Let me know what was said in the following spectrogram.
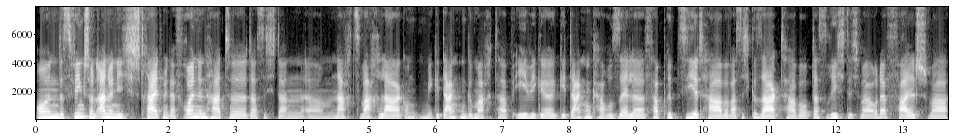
Und es fing schon an, wenn ich Streit mit der Freundin hatte, dass ich dann ähm, nachts wach lag und mir Gedanken gemacht habe, ewige Gedankenkarusselle fabriziert habe, was ich gesagt habe, ob das richtig war oder falsch war.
